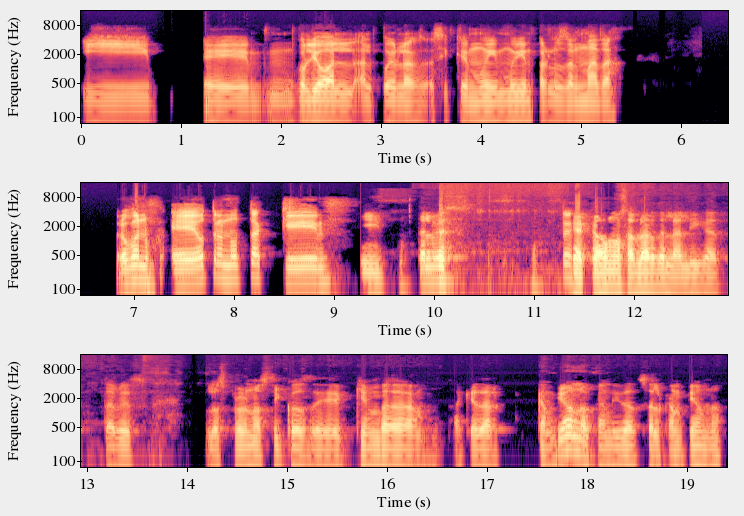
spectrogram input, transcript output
y eh, mm, goleó al, al Puebla, así que muy, muy bien para los de Almada. Pero bueno, eh, otra nota que Y tal vez Sí. que acabamos de hablar de la liga, tal vez los pronósticos de quién va a quedar campeón o candidatos al campeón, ¿no?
